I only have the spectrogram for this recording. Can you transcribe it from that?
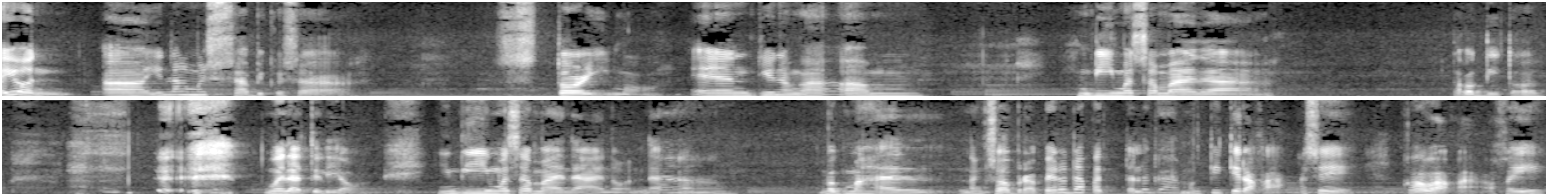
Ayun, uh, yun lang masasabi ko sa story mo. And yun na nga, um, hindi masama na tawag dito. Wala tuloy ako. Hindi masama na ano, na magmahal ng sobra. Pero dapat talaga magtitira ka kasi kawa ka, okay?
